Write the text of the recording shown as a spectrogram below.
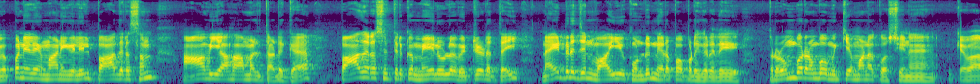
வெப்பநிலை மானிகளில் பாதரசம் ஆவியாகாமல் தடுக்க பாதரசத்திற்கு மேலுள்ள வெற்றிடத்தை நைட்ரஜன் வாயு கொண்டு நிரப்பப்படுகிறது. ரொம்ப ரொம்ப முக்கியமான கொஸ்டின் ஓகேவா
